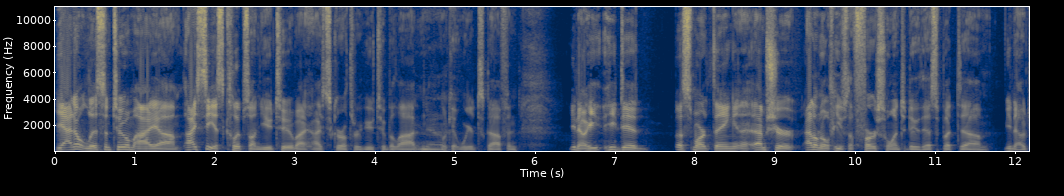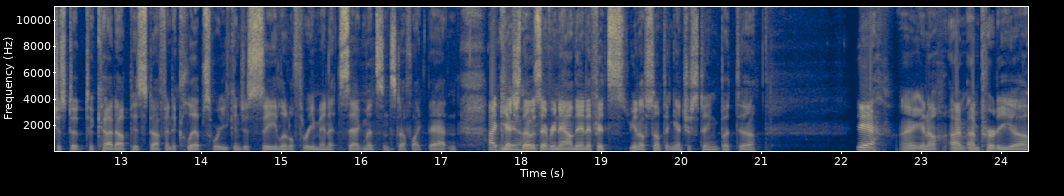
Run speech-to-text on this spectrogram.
Yeah, I don't listen to him. I um, I see his clips on YouTube. I, I scroll through YouTube a lot and look at weird stuff. And you know, he he did a smart thing. I'm sure. I don't know if he was the first one to do this, but um, you know, just to, to cut up his stuff into clips where you can just see little three minute segments and stuff like that. And I catch Yeah. those every now and then if it's you know something interesting. But uh, yeah, I, you know, I'm I'm pretty. Uh,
